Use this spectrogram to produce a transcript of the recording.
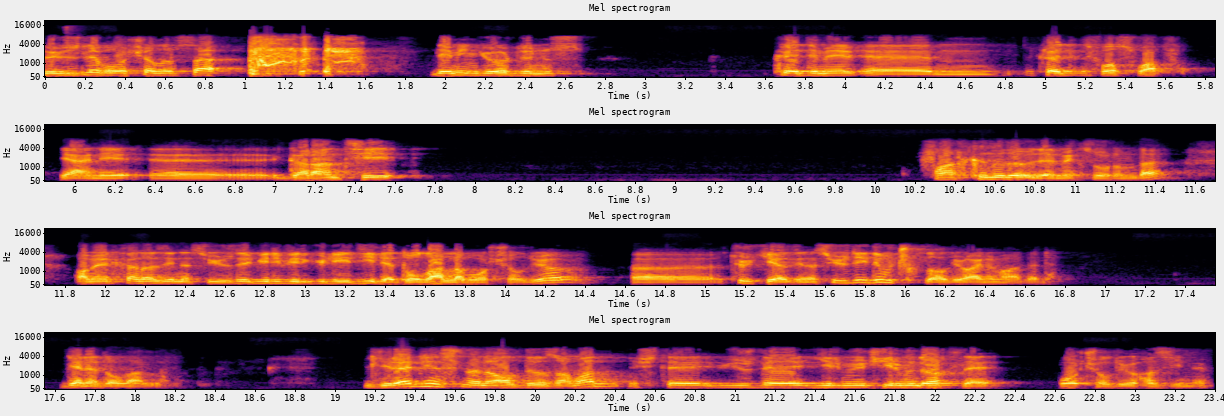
Dövizle borç alırsa demin gördüğünüz kredi, e, kredi default swap yani e, garanti farkını da ödemek zorunda. Amerikan hazinesi %1,7 ile dolarla borç alıyor. E, Türkiye hazinesi %7,5 ile alıyor aynı vadede. Gene dolarla. Lira cinsinden aldığı zaman işte %23-24 ile borç alıyor hazine.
